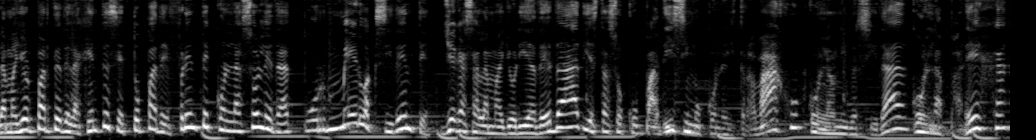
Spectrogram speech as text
La mayor parte de la gente se topa de frente con la soledad por mero accidente. Llegas a la mayoría de edad y estás ocupadísimo con el trabajo, con la universidad, con la pareja,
